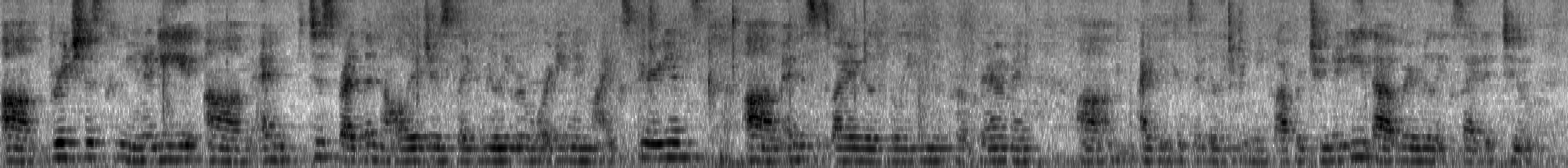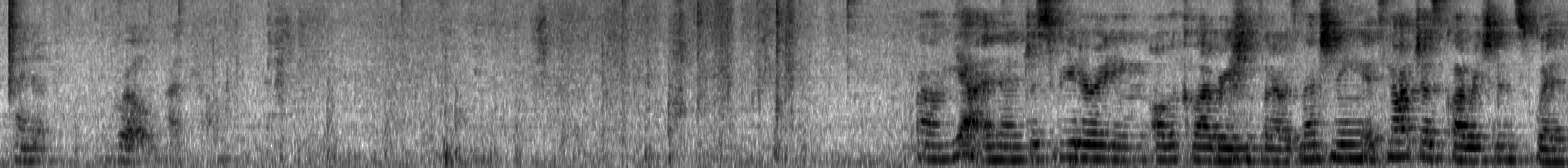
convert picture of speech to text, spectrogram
um, bridge this community um, and to spread the knowledge is like really rewarding in my experience. Um, and this is why I really believe in the program and um, I think it's a really unique opportunity that we're really excited to kind of grow at Um, yeah, and then just reiterating all the collaborations that I was mentioning, it's not just collaborations with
